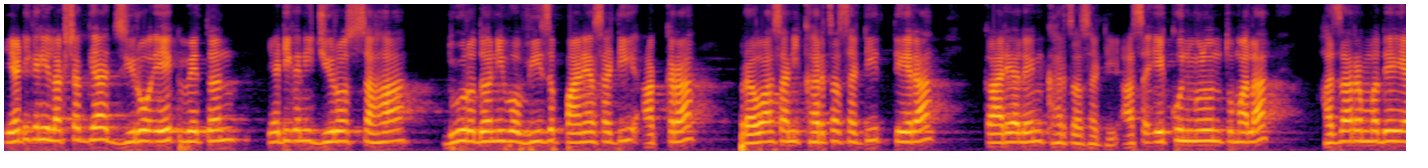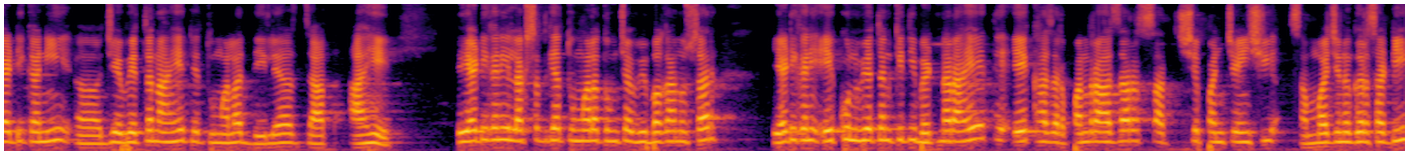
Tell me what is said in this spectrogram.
या ठिकाणी लक्षात घ्या झिरो एक वेतन या ठिकाणी झिरो सहा दूरध्वनी व वीज पाण्यासाठी अकरा प्रवास आणि खर्चासाठी तेरा कार्यालयीन खर्चासाठी. असं एकूण मिळून तुम्हाला हजारमध्ये या ठिकाणी जे वेतन आहे ते तुम्हाला दिलं जात आहे. तर या ठिकाणी लक्षात घ्या तुम्हाला तुमच्या विभागानुसार या ठिकाणी एकूण वेतन किती भेटणार आहे? ते एक हजार पंधरा हजार सातशे पंच्याऐंशी संभाजीनगरसाठी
